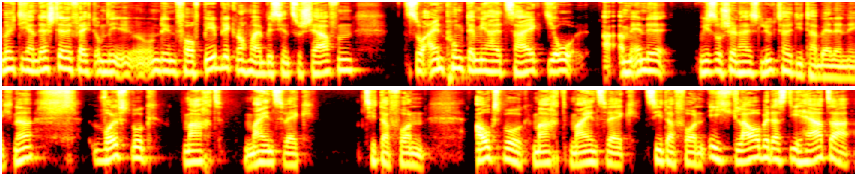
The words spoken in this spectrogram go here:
möchte ich an der Stelle vielleicht, um, die, um den VfB-Blick noch mal ein bisschen zu schärfen, so ein Punkt, der mir halt zeigt, jo, am Ende, wie so schön heißt, lügt halt die Tabelle nicht. Ne? Wolfsburg macht Mainz weg, zieht davon. Augsburg macht Mainz weg, zieht davon. Ich glaube, dass die Hertha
